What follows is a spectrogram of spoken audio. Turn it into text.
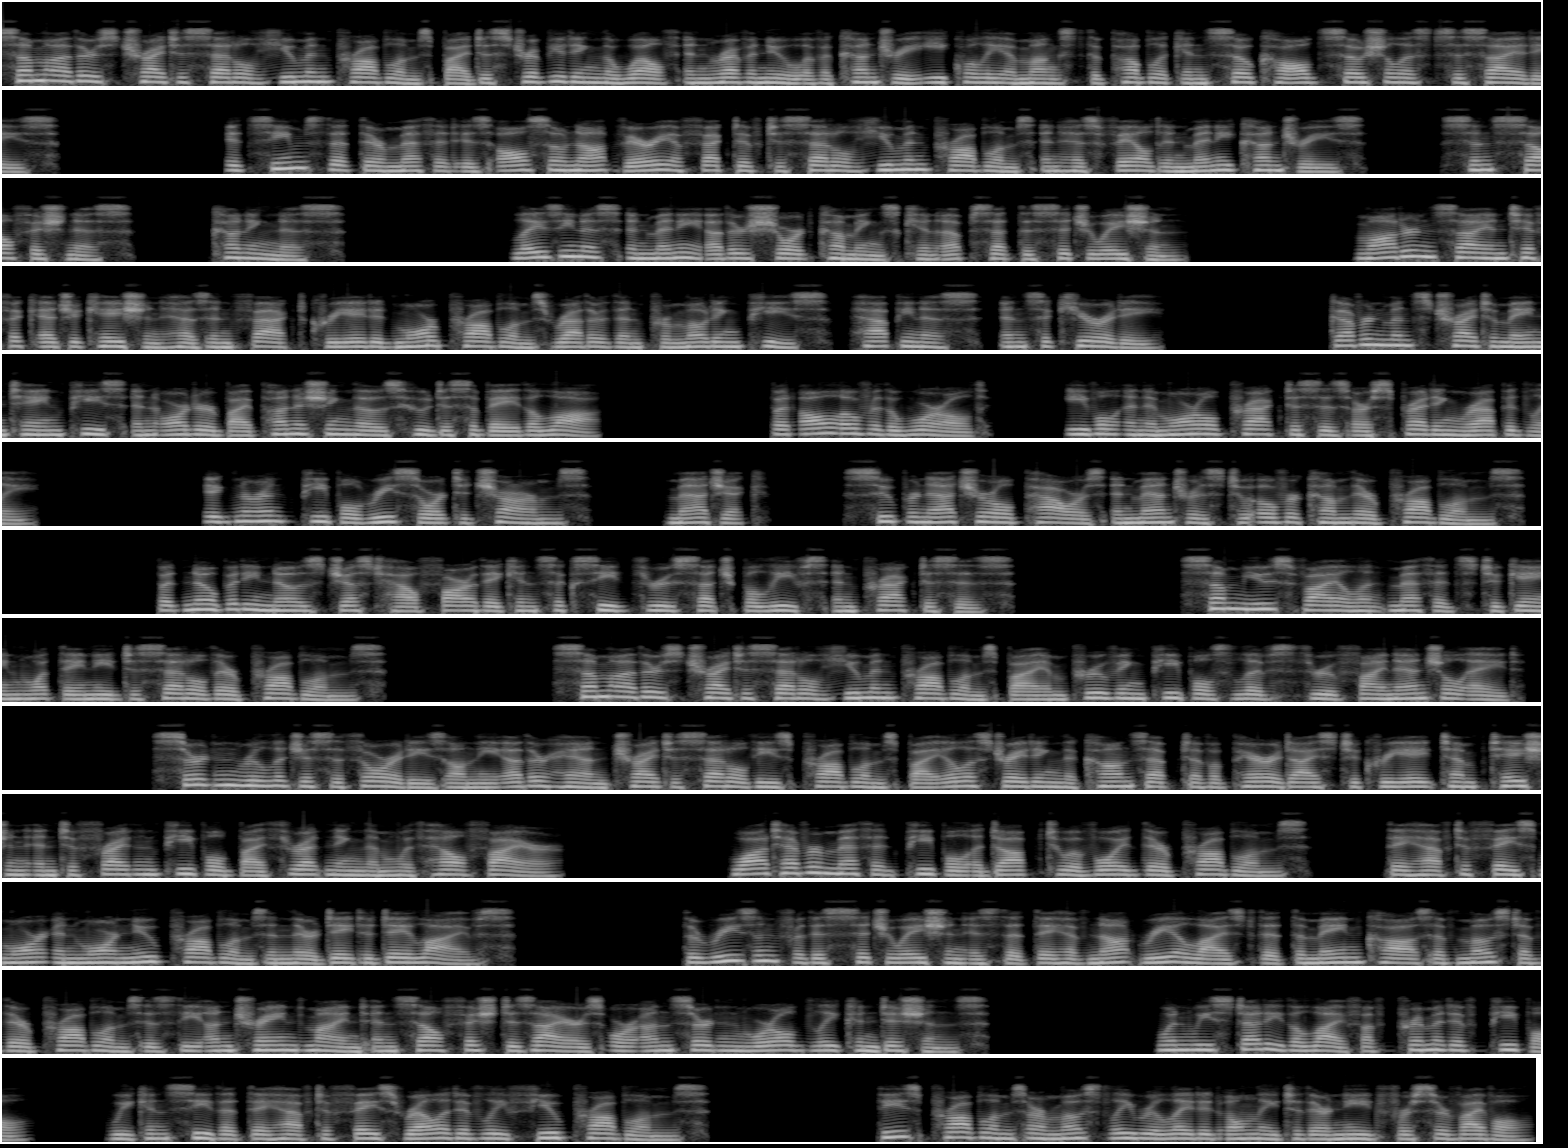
Some others try to settle human problems by distributing the wealth and revenue of a country equally amongst the public in so-called socialist societies. It seems that their method is also not very effective to settle human problems and has failed in many countries, since selfishness, cunningness, laziness and many other shortcomings can upset the situation. Modern scientific education has in fact created more problems rather than promoting peace, happiness, and security. Governments try to maintain peace and order by punishing those who disobey the law. But all over the world, evil and immoral practices are spreading rapidly. Ignorant people resort to charms, magic, supernatural powers and mantras to overcome their problems. But nobody knows just how far they can succeed through such beliefs and practices. Some use violent methods to gain what they need to settle their problems. Some others try to settle human problems by improving people's lives through financial aid. Certain religious authorities on the other hand try to settle these problems by illustrating the concept of a paradise to create temptation and to frighten people by threatening them with hellfire. Whatever method people adopt to avoid their problems, they have to face more and more new problems in their day-to-day -day lives. The reason for this situation is that they have not realized that the main cause of most of their problems is the untrained mind and selfish desires or uncertain worldly conditions. When we study the life of primitive people, we can see that they have to face relatively few problems. These problems are mostly related only to their need for survival.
